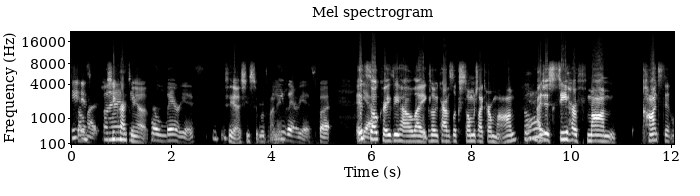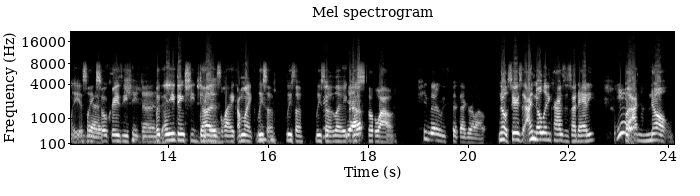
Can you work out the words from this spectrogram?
she so is much. fun. she cracked me up. Hilarious. Yeah, she's super funny. Hilarious. But It's Yeah. so crazy how like Zoe Kravitz looks so much like her mom. Oh, I just see her f- mom constantly. It's like Yes. so crazy. She does. With anything she does, does. like I'm like Lisa, mm-hmm. Lisa, Lisa. Like Yeah. so wild. she literally spit that girl out. No, seriously, I know Lenny Kravitz is her daddy, Yeah. but I know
